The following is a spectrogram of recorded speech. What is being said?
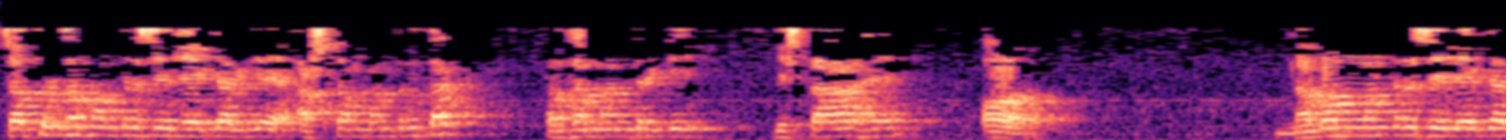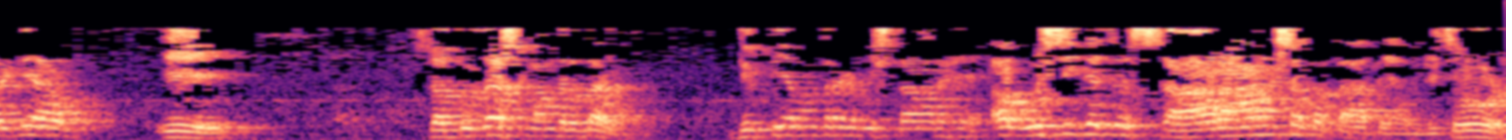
चतुर्थ मंत्र से लेकर के अष्टम मंत्र तक प्रथम मंत्र की विस्तार है। और नवम मंत्र से लेकर के अब ये चतुर्दश मंत्र तक द्वितीय मंत्र का विस्तार है। अब उसी के जो सारांश बताते हैं निचोड़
